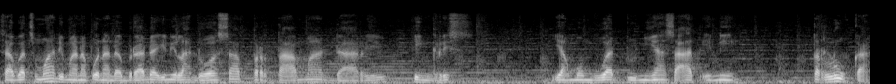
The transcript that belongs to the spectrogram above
sahabat semua di mana pun Anda berada, inilah dosa pertama dari Inggris yang membuat dunia saat ini terluka.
